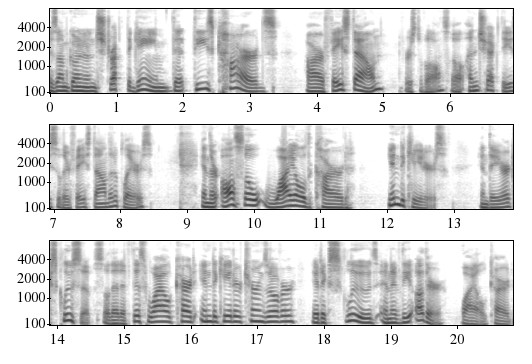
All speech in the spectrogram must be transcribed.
is I'm going to instruct the game that these cards are face down, first of all. So I'll uncheck these so they're face down to the players. And they're also wild card indicators and they are exclusive, so that if this wildcard indicator turns over, it excludes any of the other wildcard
